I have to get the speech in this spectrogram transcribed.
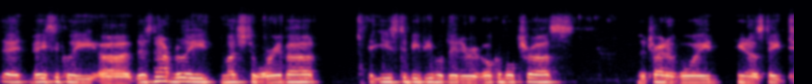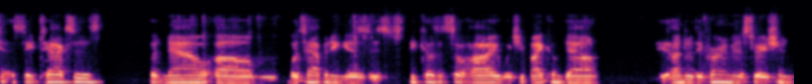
that basically, uh, there's not really much to worry about. It used to be people did irrevocable trusts to try to avoid, you know, state t- state taxes. But now, um, what's happening is is because it's so high, which it might come down under the current administration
